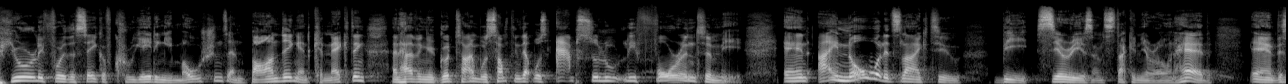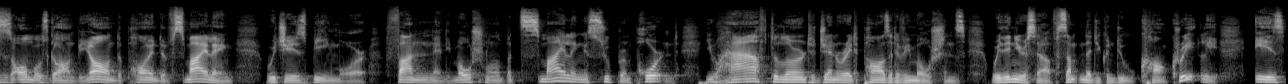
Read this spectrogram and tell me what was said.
purely for the sake of creating emotions and bonding and connecting and having a good time was something that was absolutely foreign to me. And I know what it's like to be serious and stuck in your own head. And this has almost gone beyond the point of smiling, which is being more fun and emotional. But smiling is super important. You have to learn to generate positive emotions within yourself. Something that you can do concretely is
